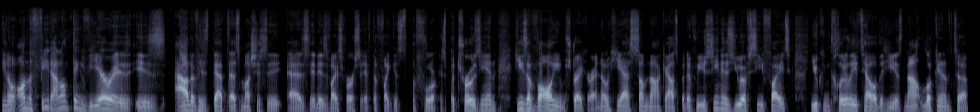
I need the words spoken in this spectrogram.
you know, on the feet, I don't think Vieira is, is out of his depth as much as it, as it is vice versa if the fight gets to the floor. Because Petrosyan, he's a volume striker. I know he has some knockouts, but if you've seen his UFC fights, you can clearly tell that he is not looking to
